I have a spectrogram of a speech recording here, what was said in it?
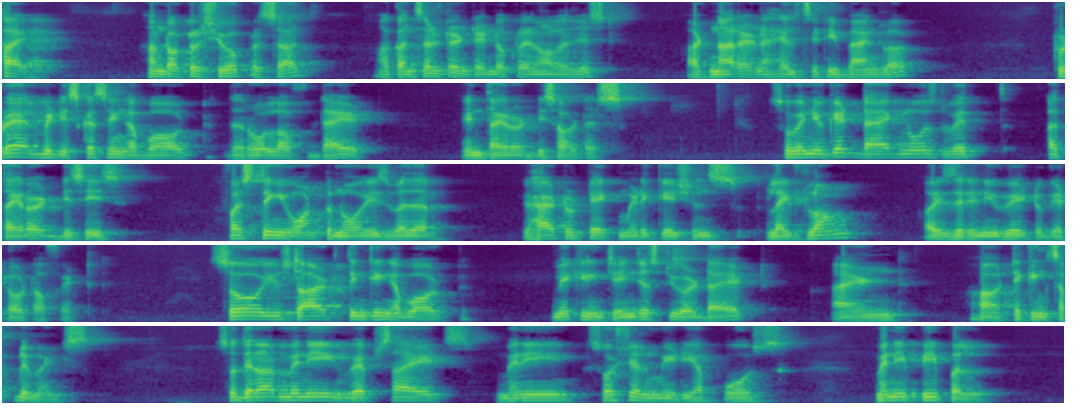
Hi, I'm Dr. Shivaprasad, a consultant endocrinologist at Narayana Health City, Bangalore. Today I'll be discussing about the role of diet in thyroid disorders. So when you get diagnosed with a thyroid disease, first thing you want to know is whether you have to take medications lifelong or is there any way to get out of it. So you start thinking about making changes to your diet and uh, taking supplements. So there are many websites, many social media posts, many people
